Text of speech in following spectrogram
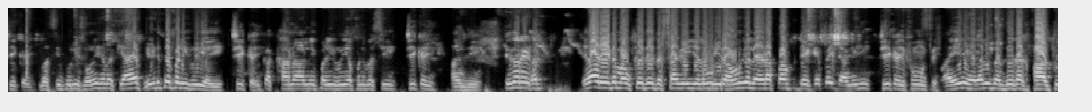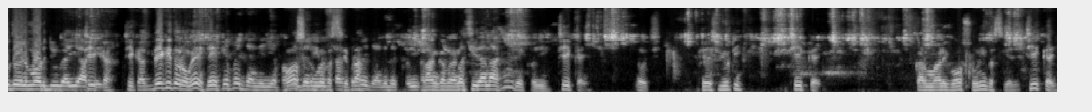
ਠੀਕ ਹੈ ਜੀ। ਬੱਸੀ ਪੂਰੀ ਸੋਹਣੀ ਸੁਨੱਖਿਆ ਹੈ ਫੀਡ ਤੇ ਪਲੀ ਹੋਈ ਹੈ ਜੀ। ਠੀਕ ਹੈ ਜੀ। ਕੱਖਾਂ ਨਾਲ ਨਹੀਂ ਪਲੀ ਹੋਈ ਆਪਣੀ ਬੱਸੀ। ਠੀਕ ਹੈ ਜੀ। ਹਾਂਜੀ। ਇਹਦਾ ਰੇਟ ਇਹਦਾ ਰੇਟ ਮੌਕੇ ਤੇ ਦੱਸਾਂਗੇ ਜਦੋਂ ਵੀਰ ਆਉਣਗੇ ਲੈਣ ਆਪਾਂ ਦੇ ਕੇ ਭੇਜਾਂਗੇ ਜੀ। ਠੀਕ ਹੈ ਜੀ ਫੋਨ ਤੇ। ਆ ਇਹ ਨਹੀਂ ਹੈਗਾ ਵੀ ਬੰਦੇ ਦਾ ਫਾਲਤੂ ਤੇਲ ਮੁੜ ਜੂਗਾ ਜੀ ਆ ਕੇ। ਠੀਕ ਆ ਠੀਕ ਆ। ਦੇ ਕੀ ਤੋਰੋਗੇ? ਦੇ ਕੇ ਭੇਜਾਂਗੇ ਜੀ ਆਪਾਂ ਬੱਸਾਂ। ਭੇਜਾਂਗੇ ਦੇਖੋ ਜੀ। ਰੰਗ ਬੱਸੀ ਦਾ ਨਾਮ ਦੇਖੋ ਜੀ। ਠੀਕ ਹੈ ਜੀ। ਲੋ ਜੀ। ਫੇਸ ਬਿਊਟੀ ਠੀਕ ਹੈ ਜੀ। ਕਰਮ ਵਾਲੀ ਬਹੁਤ ਸੋਹਣੀ ਬੱਸੀ ਹੈ ਜੀ। ਠੀਕ ਹੈ ਜੀ।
